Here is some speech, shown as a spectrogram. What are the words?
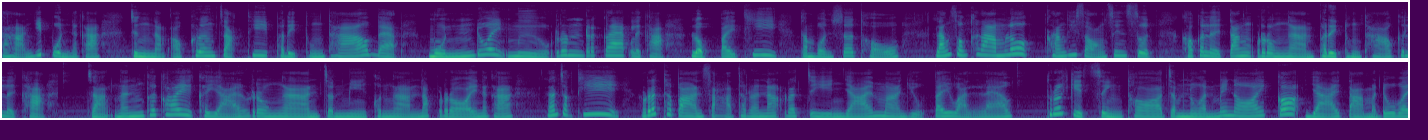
ทหารญี่ปุ่นนะคะ จึงนำเอาเครื่องจักรที่ผลิตถุงเท้าแบบหมุนด้วยมือรุ่นแรกๆเลยค่ะ หลบไปที่ตำบลเซอร์โถ หลังสงครามโลกครั้งที่สองสิ้นสุด เขาก็เลยตั้งโรงงานผลิตถุงเท้าขึ้นเลยค่ะ จากนั้นค่อยๆ ขยายโรงงานจนมีคนงานนับร้อยนะคะ หลังจากที่รัฐบาลสาธารณรัฐจีนย้ายมาอยู่ไต้หวันแล้ว ธุรกิจสิ่งทอจำนวนไม่น้อยก็ย้ายตามมาด้วย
